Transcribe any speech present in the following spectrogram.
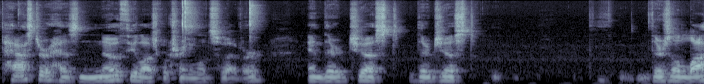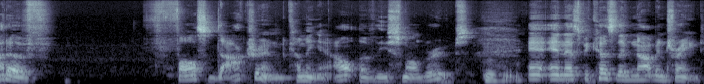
pastor has no theological training whatsoever, and they're just they're just there's a lot of false doctrine coming out of these small groups Mhm. and, and that's because they've not been trained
